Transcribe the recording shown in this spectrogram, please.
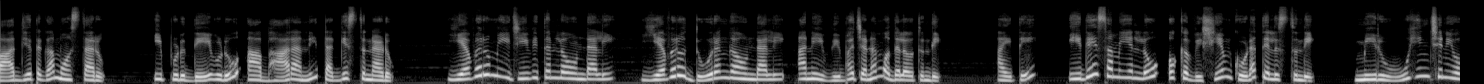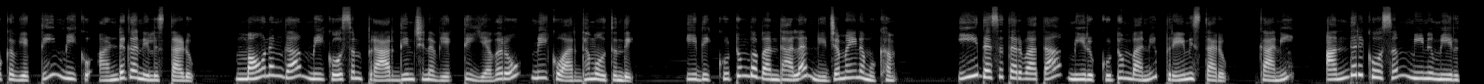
బాధ్యతగా మోస్తారు. ఇప్పుడు దేవుడు ఆ భారాన్ని తగ్గిస్తున్నాడు. ఎవరు మీ జీవితంలో ఉండాలి? ఎవరు దూరంగా ఉండాలి? అనే విభజన మొదలవుతుంది. అయితే ఇదే సమయంలో ఒక విషయం కూడా తెలుస్తుంది. మీరు ఊహించని ఒక వ్యక్తి మీకు అండగా నిలుస్తాడు. మౌనంగా మీకోసం ప్రార్థించిన వ్యక్తి ఎవరో మీకు అర్థమవుతుంది. ఇది కుటుంబ బంధాల నిజమైన ముఖం. ఈ దశ తర్వాత మీరు కుటుంబాన్ని ప్రేమిస్తారు. కాని అందరికోసం మీను మీరు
